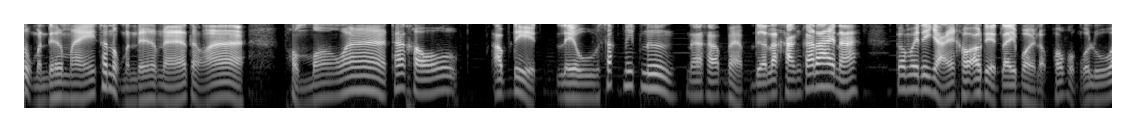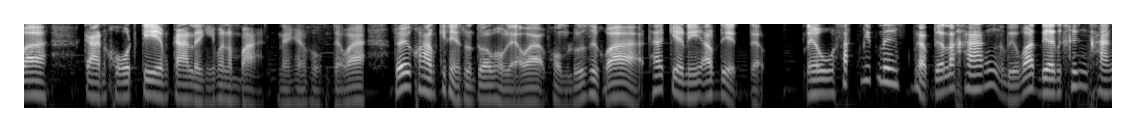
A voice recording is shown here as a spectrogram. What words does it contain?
นุกเหมือนเดิมไหมสนุกเหมือนเดิมนะ แต่ว่าผมมองว่าถ้าเขา อัปเดตเร็วสักนิดนึงนะครับ แบบเดือนละครั้งก็ได้นะ ก็ไม่ได้อยากให้เขาอัปเดตอะไรบ่อยหรอกเพราะผมก็รู้ว่าการโค้ดเกมการอะไรอย่างนี้มันลำบากนะครับผมแต่ว่าด้วยความคิดเห็นส่วนตัวผมแล้วว่าผมรู้สึกว่าถ้าเกมนี้อัปเดตแบบเร็วสักนิดนึงแบบเดือนละครั้ง หรือว่าเดือนครึ่งครั้ง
